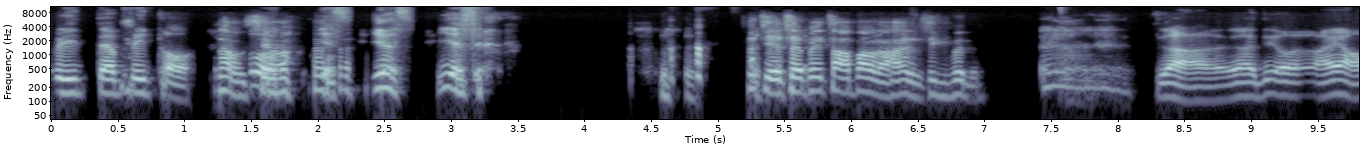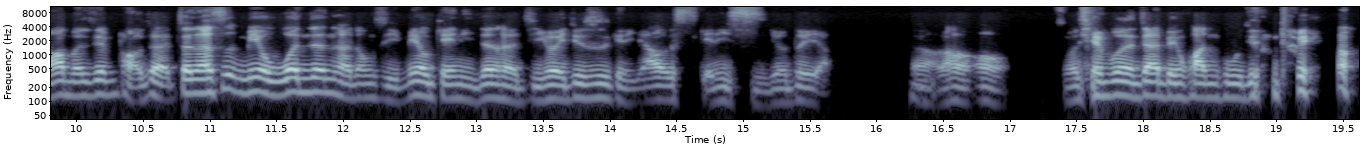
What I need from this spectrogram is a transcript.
比的比头，那好笑。Yes yes yes，自己的车被炸爆了还很兴奋。是啊，那就还好，他们先跑出来，真的是没有问任何东西，没有给你任何机会，就是给你要给你死就对了。啊，然后哦，我全部人在那边欢呼就对了。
